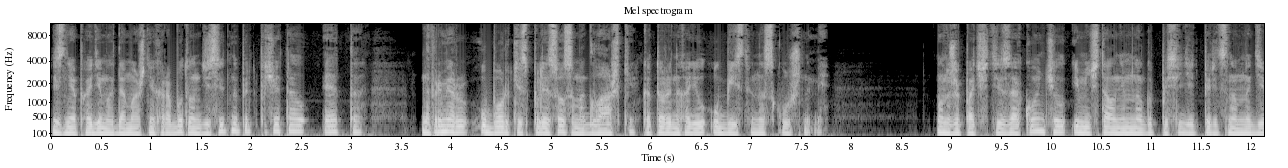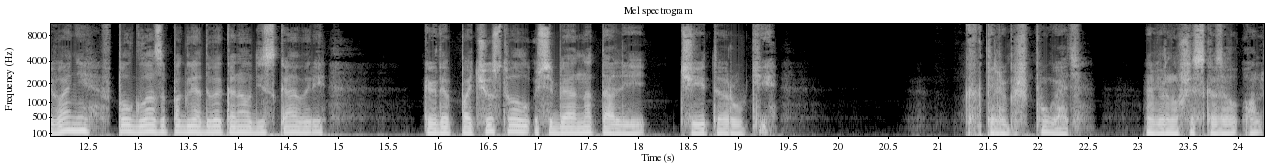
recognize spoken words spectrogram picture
Из необходимых домашних работ он действительно предпочитал это. Например, уборки с пылесосом и глажки, которые находил убийственно скучными — он же почти закончил и мечтал немного посидеть перед сном на диване, в полглаза поглядывая канал Discovery, когда почувствовал у себя на талии чьи-то руки. «Как ты любишь пугать», — обернувшись, сказал он.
